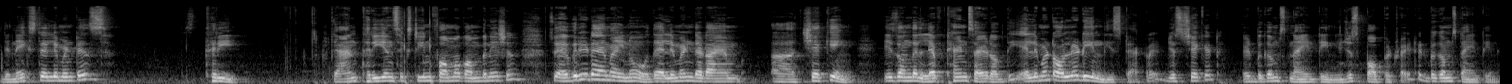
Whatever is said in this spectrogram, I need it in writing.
The next element is 3 can 3 and 16 form a combination? So every time i know the element that i am uh, checking is on the left hand side of the element already in the stack right? Just check it. It becomes 19 you just pop it right? It becomes 19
